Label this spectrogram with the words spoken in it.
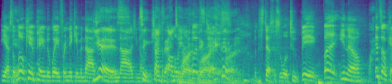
Yeah, so Lil Kim paved the way for Nicki Minaj. Yes. Nicki Minaj, you know, To- tried to follow exactly. in her Right, footsteps. right, right. But the steps was a little too big. But, you know, it's okay.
